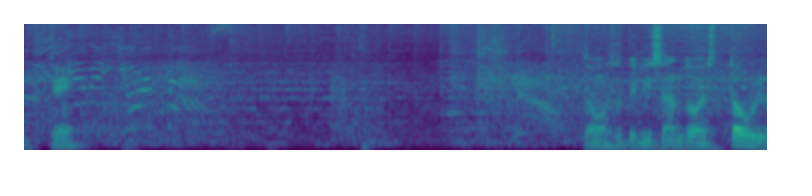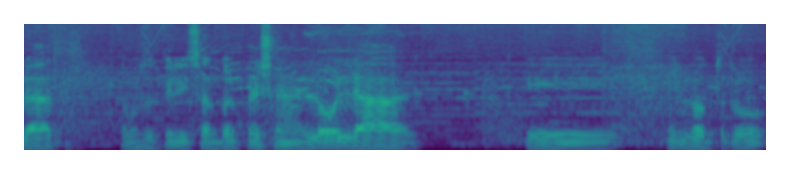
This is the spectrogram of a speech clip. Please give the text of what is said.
Ok. Estamos utilizando Stowlat, estamos utilizando el Pression Lola, eh, el otro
